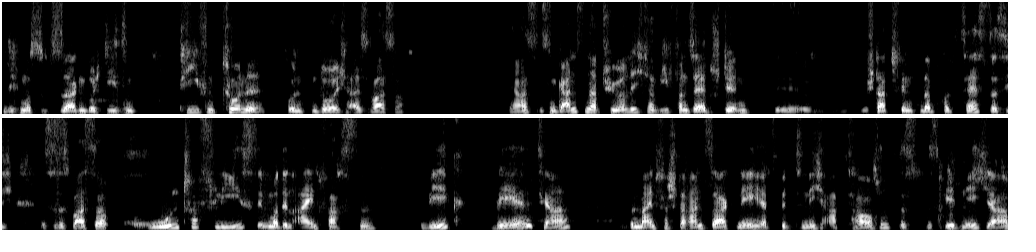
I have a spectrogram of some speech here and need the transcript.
Und ich muss sozusagen durch diesen tiefen Tunnel unten durch als Wasser. Ja, es ist ein ganz natürlicher, wie von selbst äh, stattfindender Prozess, dass ich, dass das Wasser runterfließt, immer den einfachsten Weg wählt, ja. Und mein Verstand sagt, nee, jetzt bitte nicht abtauchen, das, das geht nicht, ja.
